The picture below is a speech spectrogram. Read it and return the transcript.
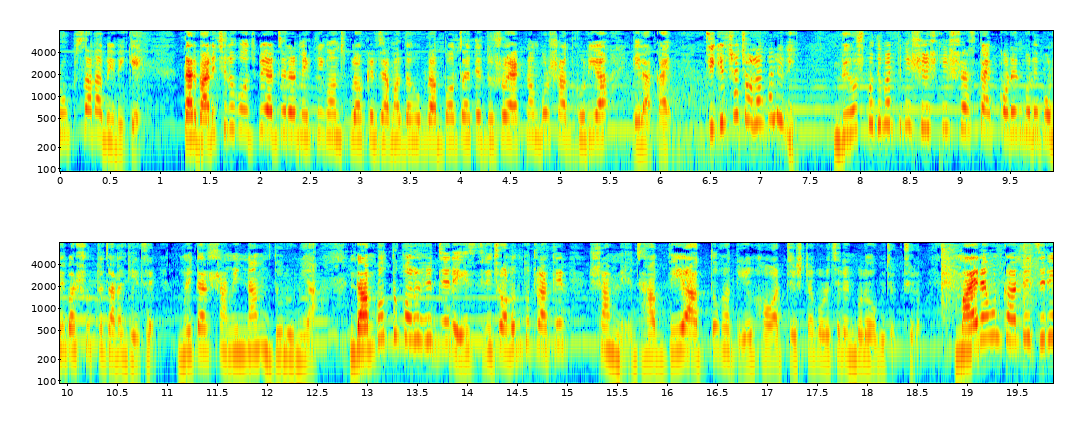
রূপসানা বিবিকে। তার বাড়ি ছিল কোচবিহার জেলার মেকলিগঞ্জ ব্লকের জামালদহ গ্রাম পঞ্চায়েতের দুশো এক নম্বর সাতঘরিয়া এলাকায়। চিকিৎসা চলাকালীনই বৃহস্পতিবার তিনি শেষ নিঃশ্বাস ত্যাগ করেন বলে পরিবার সূত্রে জানা গিয়েছে। মৃতার স্বামীর নাম দুলুমিয়া। দাম্পত্য কলহের জেরে স্ত্রী চলন্ত ট্রাকের সামনে ঝাঁপ দিয়ে আত্মঘাতী হওয়ার চেষ্টা করেছিলেন বলে অভিযোগ ছিল। মায়ের এমন কাণ্ডের জেরে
